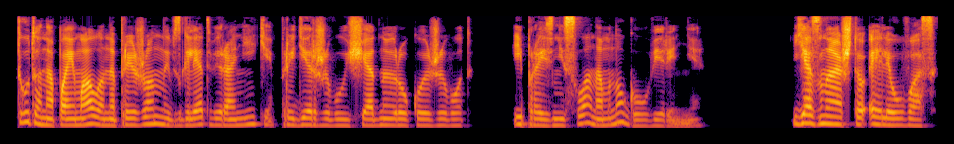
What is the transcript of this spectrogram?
Тут она поймала напряженный взгляд Вероники, придерживающей одной рукой живот, и произнесла намного увереннее. «Я знаю, что Эля у вас.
